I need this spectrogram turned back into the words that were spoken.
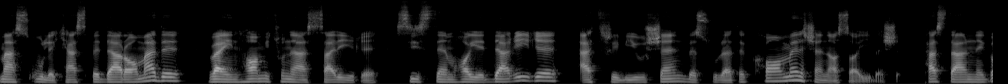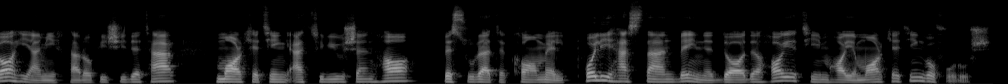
مسئول کسب درآمده و اینها می‌تونه از طریق سیستم های دقیق attribution به صورت کامل شناسایی بشه. پس در نگاهی عمیقتر و پیچیده تر marketing attribution ها به صورت کامل پلی هستند بین داده های تیم های marketing و فروش.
